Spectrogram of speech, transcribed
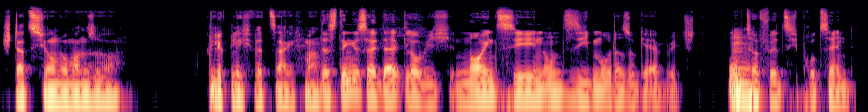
Station, wo man so glücklich wird, sage ich mal. Das Ding ist halt, der hat, glaube ich, 19 und 7 oder so geaveraged. Mhm. Unter 40 Prozent.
